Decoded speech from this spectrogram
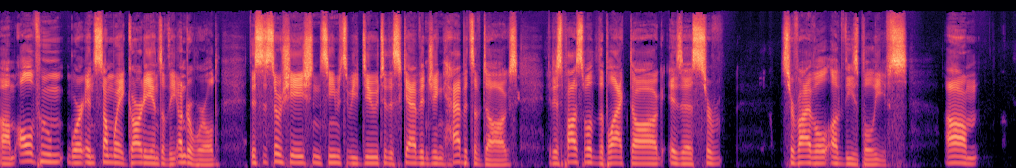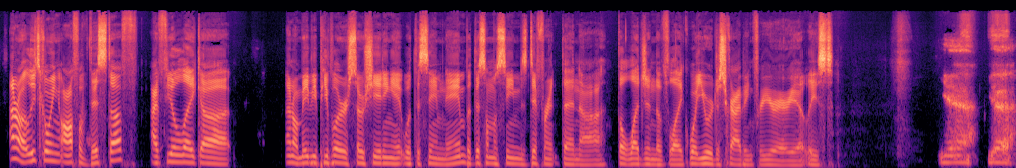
um, all of whom were in some way guardians of the underworld. This association seems to be due to the scavenging habits of dogs. It is possible that the black dog is a sur- survival of these beliefs. Um, I don't know. At least going off of this stuff, I feel like uh, I don't know. Maybe people are associating it with the same name, but this almost seems different than uh, the legend of like what you were describing for your area, at least. Yeah, yeah.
